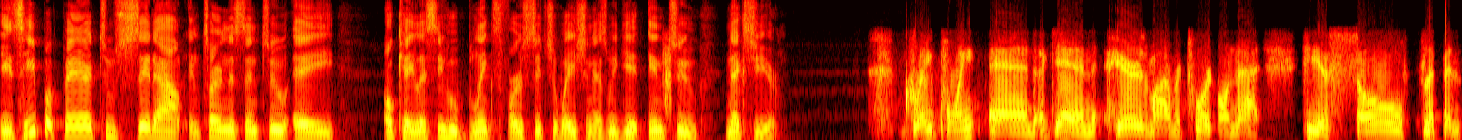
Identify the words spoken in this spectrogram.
Is he prepared to sit out and turn this into a okay, let's see who blinks first situation as we get into next year? Great point. And again, here's my retort on that. He is so flippin'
